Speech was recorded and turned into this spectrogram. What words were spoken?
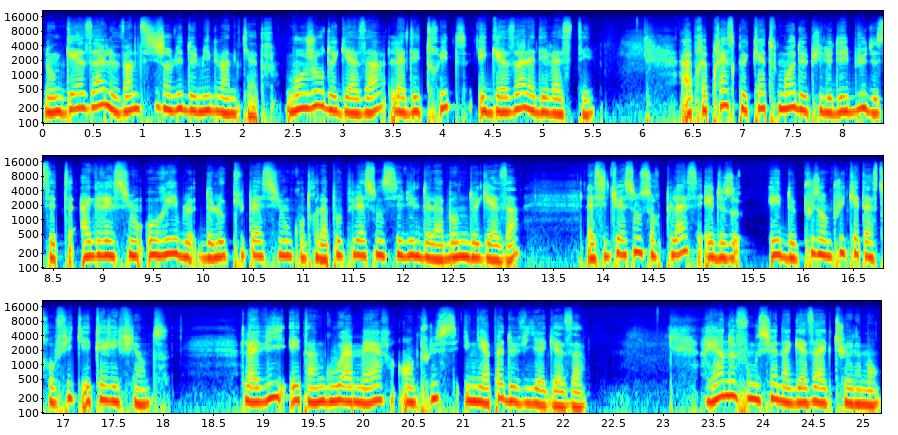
Donc Gaza le 26 janvier 2024 bonjour de Gaza la détruite et Gaza la dévastée après presque quatre mois depuis le début de cette agression horrible de l'occupation contre la population civile de la bande de Gaza, la situation sur place est de, plus en plus catastrophique et terrifiante. La vie est un goût amer, en plus il n'y a pas de vie à Gaza. Rien ne fonctionne à Gaza actuellement,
